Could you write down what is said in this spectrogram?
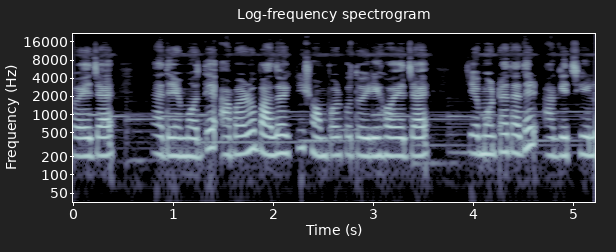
হয়ে যায়। তাদের মধ্যে আবারও ভালো একটি সম্পর্ক তৈরি হয়ে যায়, যেমনটা তাদের আগে ছিল।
